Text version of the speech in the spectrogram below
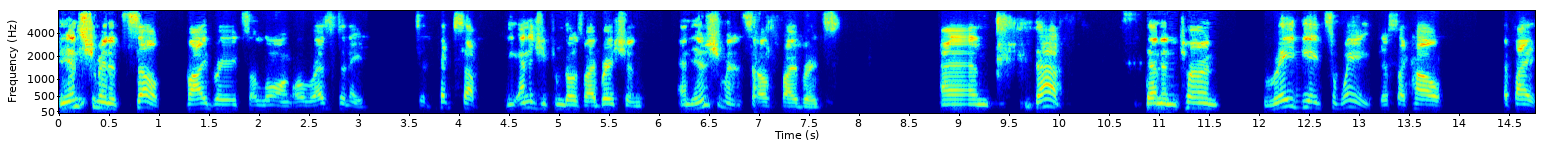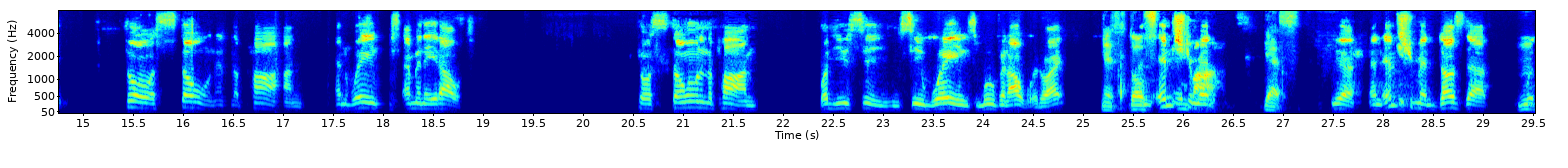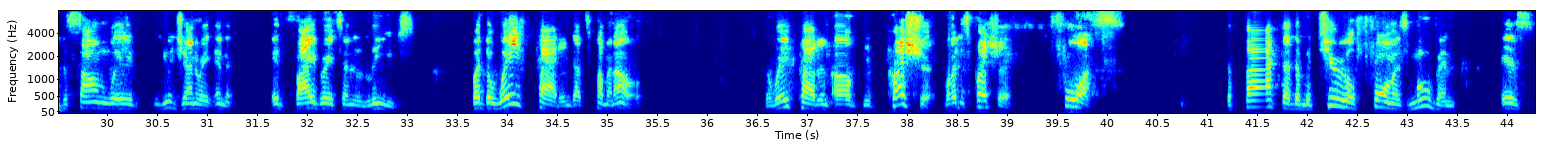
the instrument itself vibrates along or resonates. It picks up the energy from those vibrations, and the instrument itself vibrates. And that then in turn radiates away, just like how if I throw a stone in the pond and waves emanate out. Throw a stone in the pond, what do you see? You see waves moving outward, right? Yes, those an instrument. Yes. Yeah, an instrument does that mm. with the sound wave you generate in it. It vibrates and it leaves. But the wave pattern that's coming out, the wave pattern of the pressure, what is pressure? Force. The fact that the material form is moving is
